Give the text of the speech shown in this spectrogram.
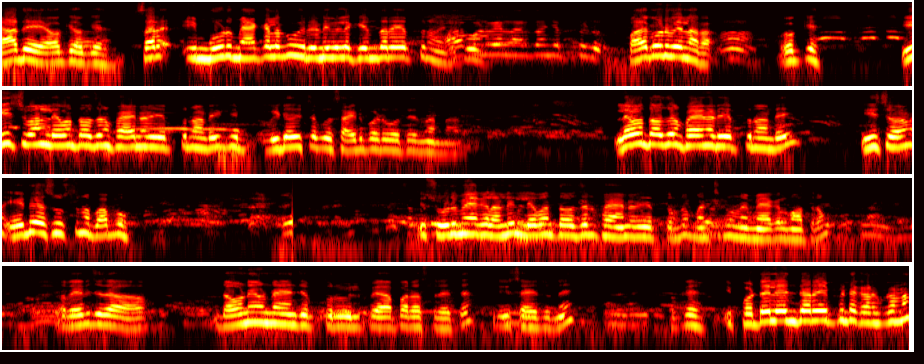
యాదే ఓకే ఓకే. సరే ఈ మూడు మేకలకు రెండు వేలకి ఏం ధర చెప్తున్నావు? పదకొండు వేలన్నర okay. Each one eleven thousand five hundred చెప్తున్నాండి వీడియో ఇస్తే సైడ్ పడిపోతుంది అన్న. లెవెన్ థౌసండ్ ఫైవ్ హండ్రెడ్ చెప్తున్నాండి ఈచ్ వన్ ఏంటిగా చూస్తున్నా బాబు? ఈ సూడు మేకలు అండి లెవెన్ థౌసండ్ ఫైవ్ హండ్రెడ్ చెప్తున్నారు మంచిగా ఉన్నాయి మేకలు మాత్రం. రేటు జర డౌనే ఉన్నాయని చెప్తున్నారు వీళ్ళు వ్యాపారస్తులు అయితే. ఈ సైజు ఉన్నాయి. ఓకే. ఈ పొట్టేలు ఏం ధర చెప్పింటే కనుక్కున్నా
